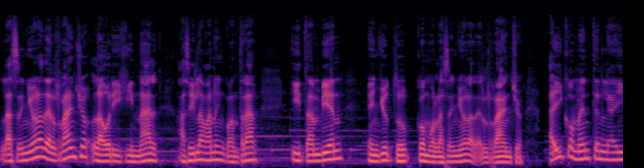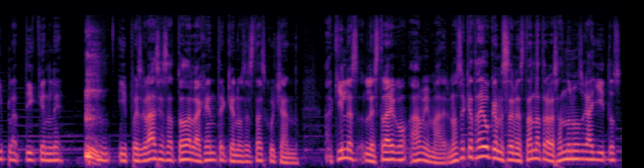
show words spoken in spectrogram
La Señora del Rancho, la original. Así la van a encontrar. Y también en YouTube como La Señora del Rancho. Ahí coméntenle, ahí platíquenle. y pues gracias a toda la gente que nos está escuchando. Aquí les, les traigo a mi madre. No sé qué traigo que se me están atravesando unos gallitos.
